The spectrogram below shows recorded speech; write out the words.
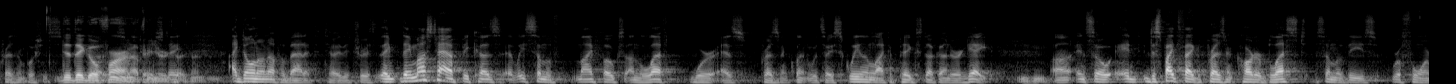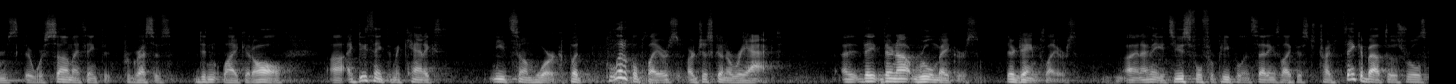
President Bush's. Did they go uh, far enough in your State. judgment? I don't know enough about it to tell you the truth. They, they must have because at least some of my folks on the left were, as President Clinton would say, squealing like a pig stuck under a gate. Uh, and so, and despite the fact that President Carter blessed some of these reforms, there were some I think that progressives didn't like at all. Uh, I do think the mechanics need some work, but political players are just going to react. Uh, they, they're not rule makers, they're game players. And I think it's useful for people in settings like this to try to think about those rules.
